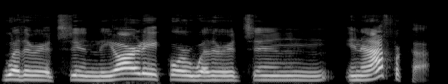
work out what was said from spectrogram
whether it's in the Arctic or whether it's in, in Africa.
